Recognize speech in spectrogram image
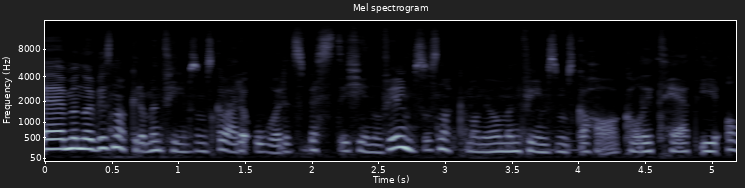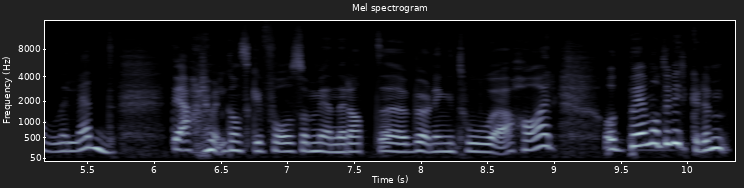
Men når vi snakker om en film som skal være årets beste kinofilm, så snakker man jo om en film som skal ha kvalitet i alle ledd. Det er det vel ganske få som mener at 'Burning 2' har. Og på en måte virker det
